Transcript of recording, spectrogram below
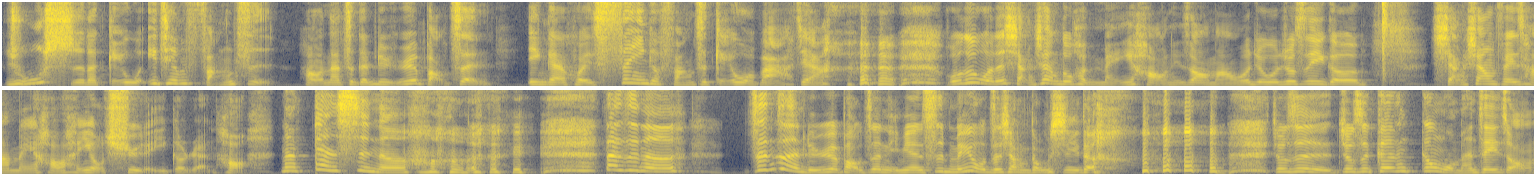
如实的给我一间房子，好，那这个履约保证应该会生一个房子给我吧？这样，我对我的想象都很美好，你知道吗？我就我就是一个 想象非常美好、很有趣的一个人，哈。那但是呢，但是呢，真正的履约保证里面是没有这项东西的，就是就是跟跟我们这种。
